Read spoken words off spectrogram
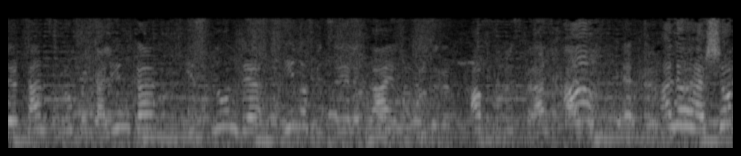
der Tanzgruppe Kalinka ist nun der inoffizielle Teil unserer Abschlussveranstaltung eröffnet. Hallo, Herr Schuck.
